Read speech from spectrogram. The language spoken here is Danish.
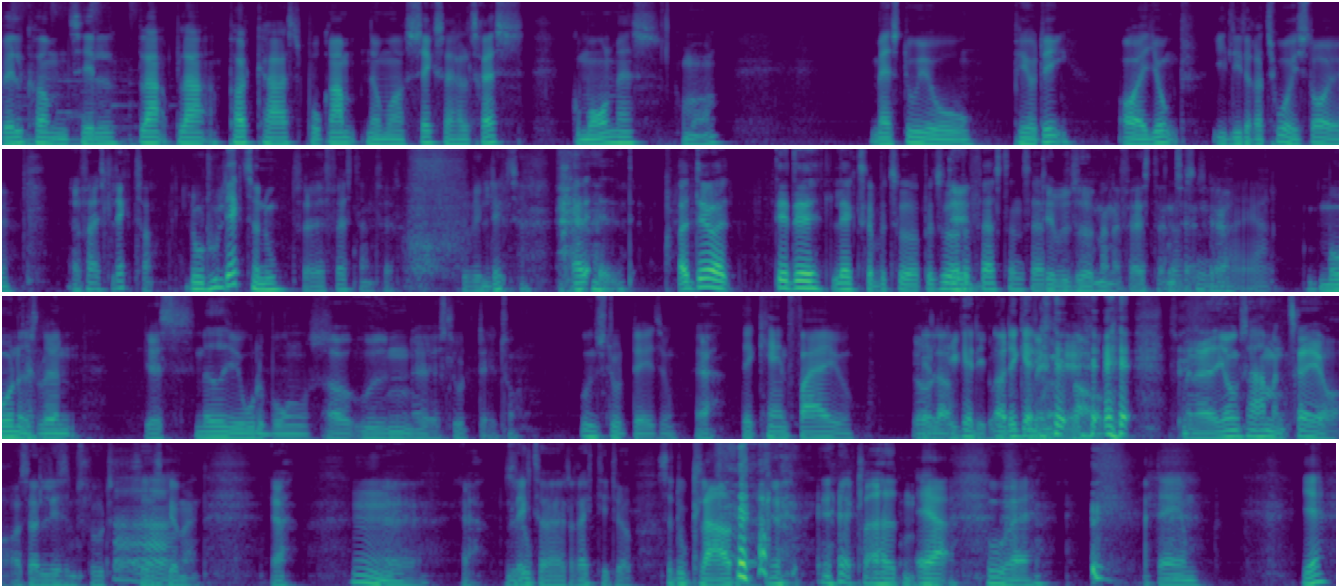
og velkommen til Bla Bla podcast program nummer 56. Godmorgen, Mads. Godmorgen. Mads, du er jo Ph.D. og er jungt i litteraturhistorie. Jeg er faktisk lektor, Nu du er lektor nu. så jeg er fastansat. Det er vigtigt. Lektor. Og det, var, det er det, lektor betyder. Betyder det, Det- fastansat? Det betyder, at man er fastansat, sådan, ja. ja. ja. Månedsløn Yes. med julebonus. Og uden øh, slutdato. Uden slutdato. Ja. They can't fire you. Jo, Eller- det kan de godt. Nå, det kan de godt. øh, Nå, okay. Hvis man er ung, så har man tre år, og så er det ligesom slut. Så Ah. skal man. Hmm. Hmm. Øh, ja. Så Lektor er et rigtigt job. Så du klarede det. jeg klarede den. ja, huha. Damn. Ja,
